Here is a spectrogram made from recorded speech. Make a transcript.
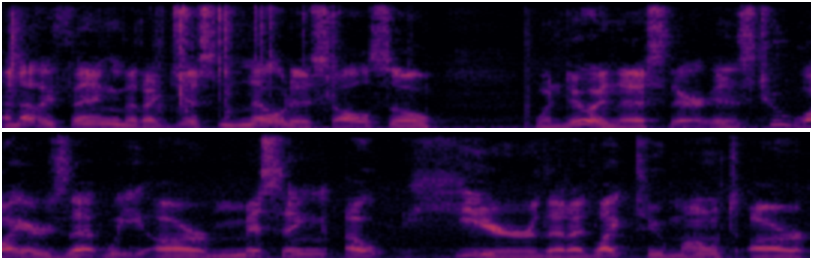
another thing that I just noticed also when doing this. There is two wires that we are missing out here that I'd like to mount our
